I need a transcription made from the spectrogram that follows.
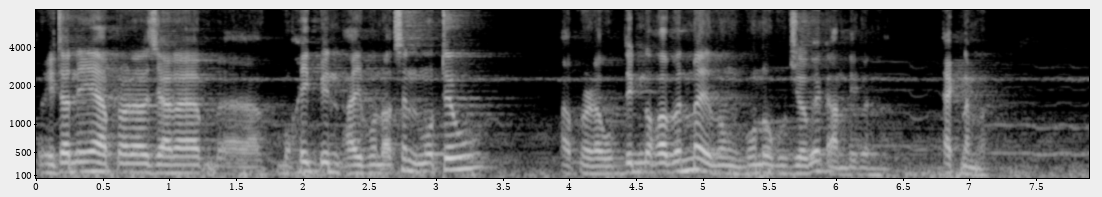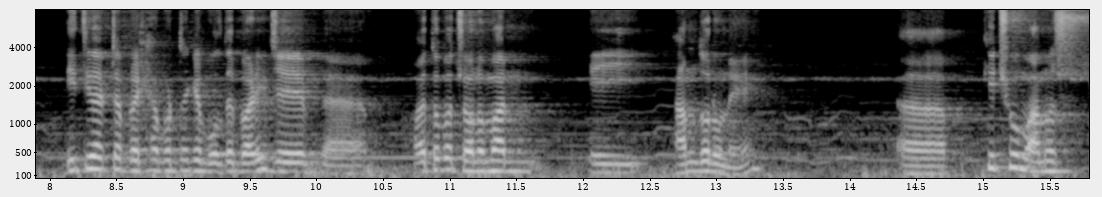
তো এটা নিয়ে আপনারা যারা মহিবিন ভাই বোন আছেন, মোটেও আপনারা উদ্বিগ্ন হবেন না এবং কোনো গুজবে কান দিবেন না। এক নম্বর। দ্বিতীয় একটা প্রেক্ষাপট থেকে বলতে পারি যে হয়তোবা চলমান এই আন্দোলনে কিছু মানুষ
